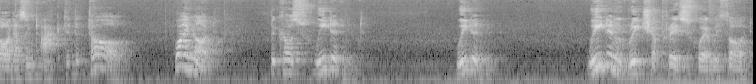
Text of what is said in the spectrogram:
God hasn't acted at all. Why not? Because we didn't. We didn't. We didn't reach a place where we thought,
